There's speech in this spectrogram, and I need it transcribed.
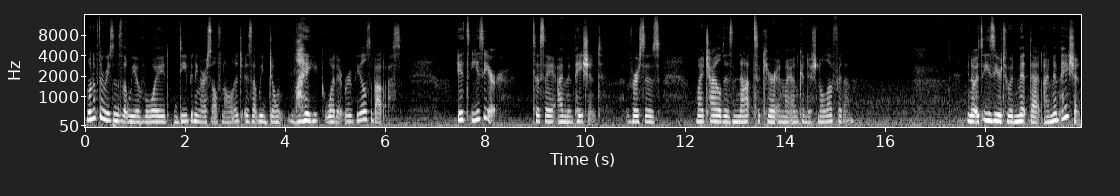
One of the reasons that we avoid deepening our self knowledge is that we don't like what it reveals about us. It's easier to say, I'm impatient, versus my child is not secure in my unconditional love for them. You know, it's easier to admit that I'm impatient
